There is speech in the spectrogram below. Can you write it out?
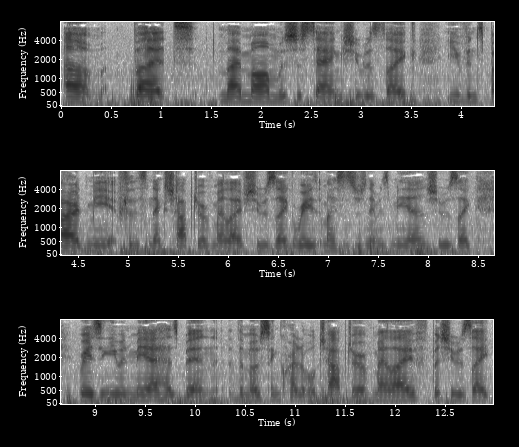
Um, but my mom was just saying she was like, "You've inspired me for this next chapter of my life." She was like, "Raise." My sister's name is Mia, and she was like, "Raising you and Mia has been the most incredible chapter of my life." But she was like,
